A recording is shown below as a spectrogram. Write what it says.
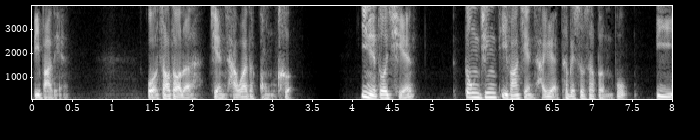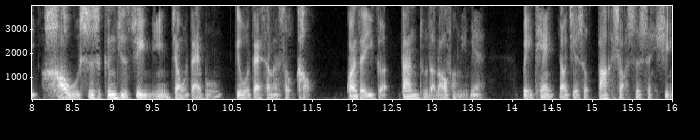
第八点，我遭到了检察官的恐吓。一年多前，东京地方检察院特别搜查本部以毫无事实根据的罪名将我逮捕，给我戴上了手铐，关在一个单独的牢房里面，每天要接受八个小时的审讯，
